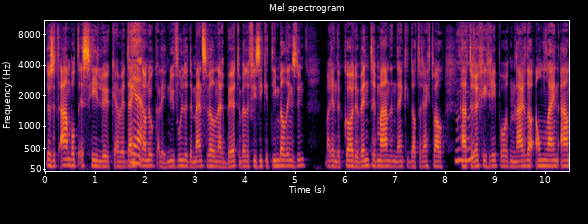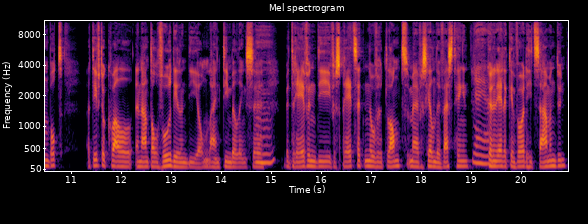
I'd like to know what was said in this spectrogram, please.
Dus het aanbod is heel leuk. En wij denken Ja. dan ook, allee, nu voelen de mensen willen naar buiten, willen fysieke teambuildings doen. Maar in de koude wintermaanden denk ik dat er echt wel Mhm. gaat teruggegrepen worden naar dat online aanbod. Het heeft ook wel een aantal voordelen, die online teambuildings. Eh, Mhm. Bedrijven die verspreid zitten over het land met verschillende vestigingen, Ja, ja. kunnen eigenlijk eenvoudig iets samen doen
